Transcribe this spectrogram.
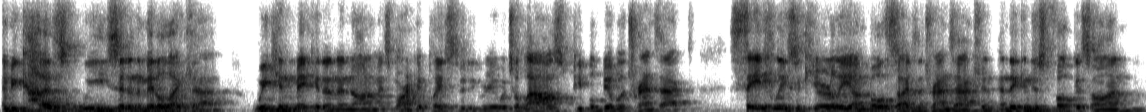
And because we sit in the middle like that, we can make it an anonymous marketplace to a degree, which allows people to be able to transact safely, securely on both sides of the transaction, and they can just focus on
